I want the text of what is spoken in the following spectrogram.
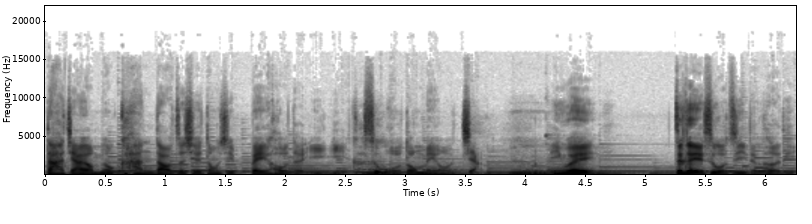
大家有没有看到这些东西背后的意义？可是我都没有讲，因为这个也是我自己的课题。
